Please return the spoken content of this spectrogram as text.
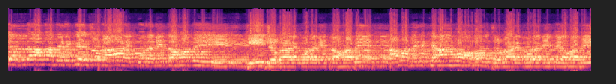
জন্য আমাদেরকে জোগাড় করে নিতে হবে। কি জোগাড় করে নিতে হবে? আমাদেরকে আমল জোগাড় করে নিতে হবে।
